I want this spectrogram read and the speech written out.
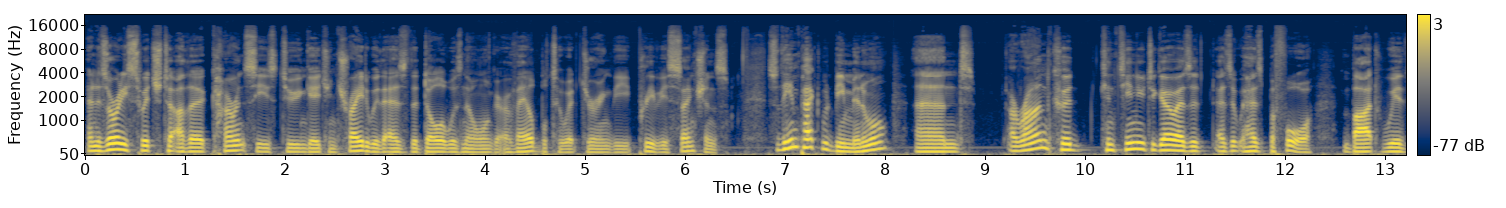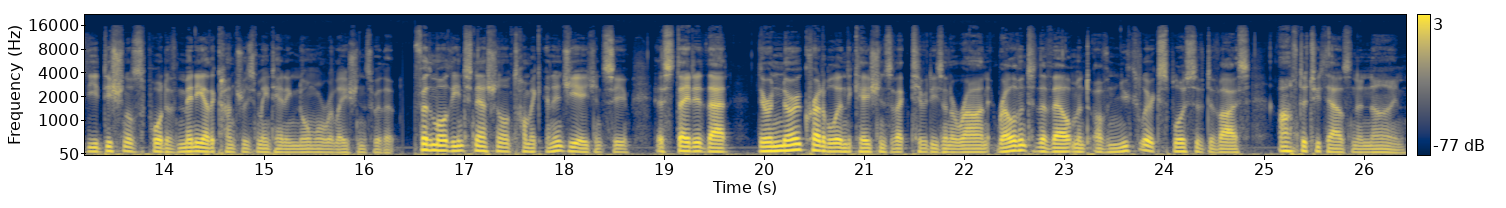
and has already switched to other currencies to engage in trade with as the dollar was no longer available to it during the previous sanctions. So the impact would be minimal, and Iran could continue to go as it as it has before, but with the additional support of many other countries maintaining normal relations with it. Furthermore, the International Atomic Energy Agency has stated that there are no credible indications of activities in Iran relevant to the development of nuclear explosive device after 2009.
